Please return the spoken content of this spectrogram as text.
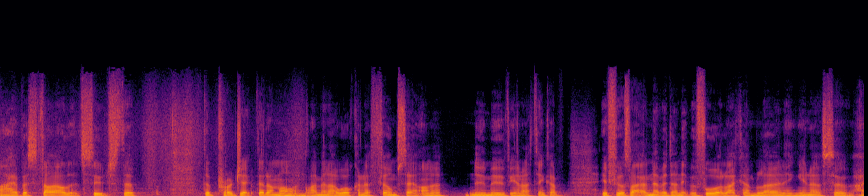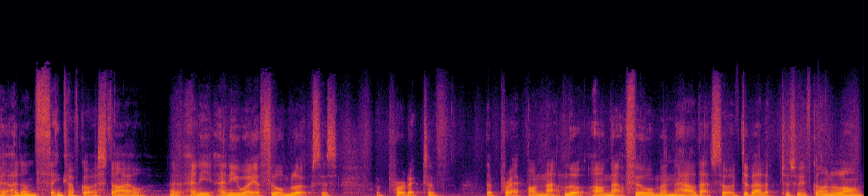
I have a style that suits the the project that I'm on. I mean, I walk on a film set on a new movie, and I think I've, it feels like I've never done it before, like I'm learning, you know. So I, I don't think I've got a style. Uh, any any way a film looks is a product of the prep on that look on that film and how that sort of developed as we've gone along.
